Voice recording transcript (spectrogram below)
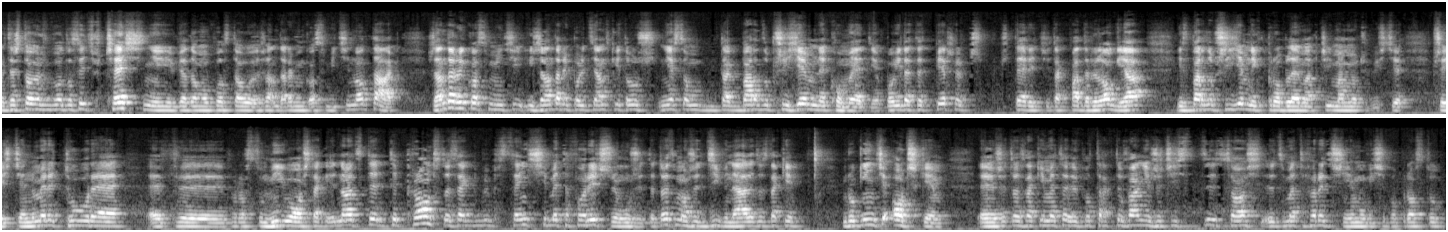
Chociaż to już było dosyć wcześniej, wiadomo, powstał Żandarmi Kosmici. No tak, Żandarmi Kosmici i Żandarmi Policjantki to już nie są tak bardzo przyziemne komedie, bo ile te pierwsze cz- cztery, czyli ta kwadrylogia, jest w bardzo przyziemnych problemach, czyli mamy oczywiście przejście na emeryturę, e, w, po prostu miłość, tak, nawet ten, ten prąd to jest jakby w sensie metaforycznym użyte, to jest może dziwne, ale to jest takie mrugnięcie oczkiem, e, że to jest takie potraktowanie rzeczywistości coś, co metaforycznie mówi się po prostu,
